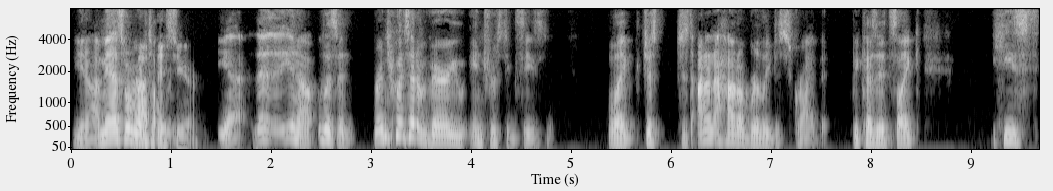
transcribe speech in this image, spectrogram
you know, I mean, that's what Not we're talking this year. Yeah, you know, listen, Rendon's had a very interesting season. Like, just, just I don't know how to really describe it because it's like he's.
